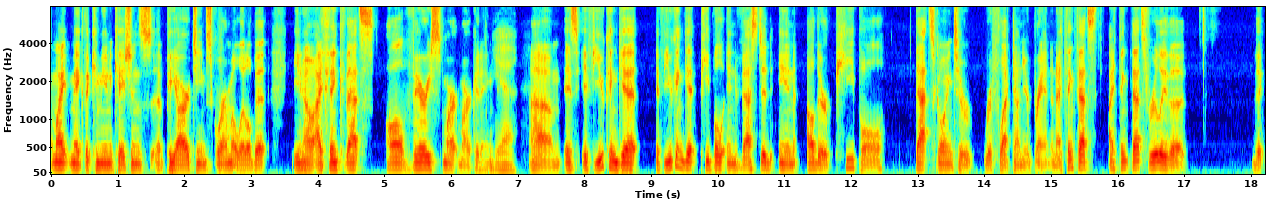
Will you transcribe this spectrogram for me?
might make the communications uh, pr team squirm a little bit. You know i think that's all very smart marketing. Yeah. um, is if you can get if you can get people invested in other people that's going to reflect on your brand. And i think that's i think that's really the the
